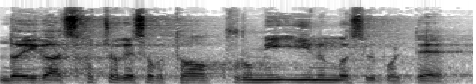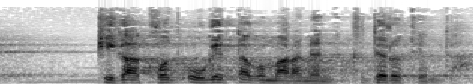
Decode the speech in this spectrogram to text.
너희가 서쪽에서부터 구름이 이는 것을 볼 때 비가 곧 오겠다고 말하면 그대로 된다.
